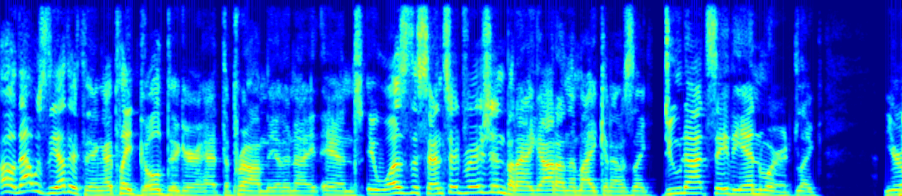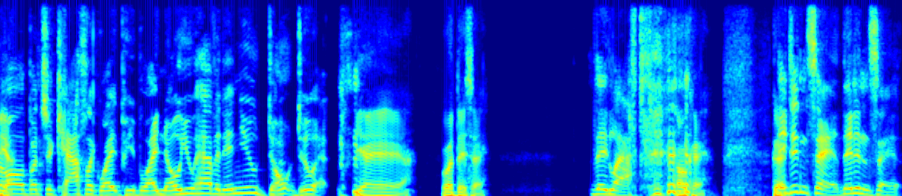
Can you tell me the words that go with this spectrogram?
Oh, that was the other thing. I played Gold Digger at the prom the other night, and it was the censored version, but I got on the mic and I was like, do not say the N word. Like, you're Yeah. all a bunch of Catholic white people. I know you have it in you. Don't do it. Yeah, yeah, yeah. What'd they say? They laughed. Okay. Good. they didn't say it. They didn't say it.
